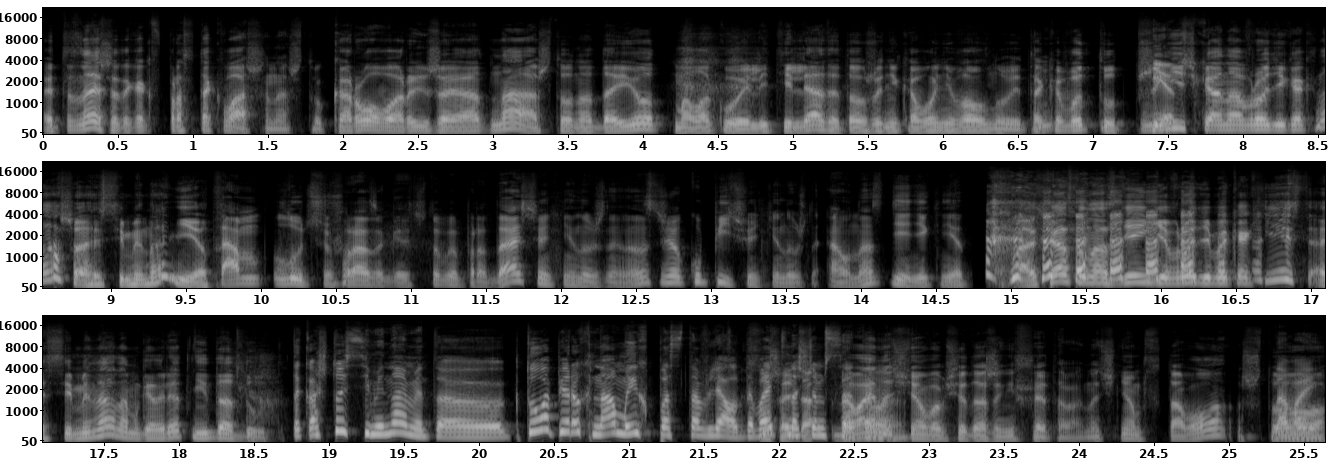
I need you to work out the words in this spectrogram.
Это, знаешь, это как в Простоквашино, что корова рыжая одна, а что она дает, молоко или телят, это уже никого не волнует. Так и вот тут. Пшеничка, нет. она вроде как наша, а семена нет. Там лучше фраза говорит, чтобы продать что-нибудь ненужное, надо сначала купить что-нибудь ненужное, а у нас денег нет. А сейчас у нас деньги вроде бы как есть, а семена нам, говорят, не дадут. Так а что с семенами-то? Кто, во-первых, нам их поставлял? Давайте Слушай, начнем да, с давай этого. Давай начнем вообще даже не с этого. Начнем с того, что... Давай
